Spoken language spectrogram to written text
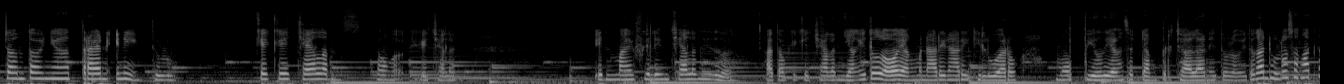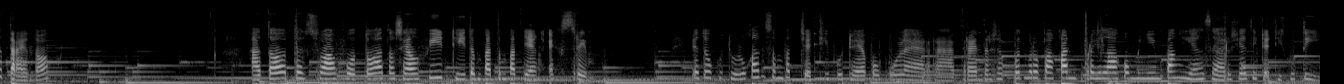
contohnya tren ini dulu keke challenge tau nggak keke challenge in my feeling challenge itu loh atau keke challenge yang itu loh yang menari-nari di luar mobil yang sedang berjalan itu loh itu kan dulu sangat ngetren toh atau foto atau selfie di tempat-tempat yang ekstrim. Itu dulu kan sempat jadi budaya populer. Nah, tren tersebut merupakan perilaku menyimpang yang seharusnya tidak diikuti.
